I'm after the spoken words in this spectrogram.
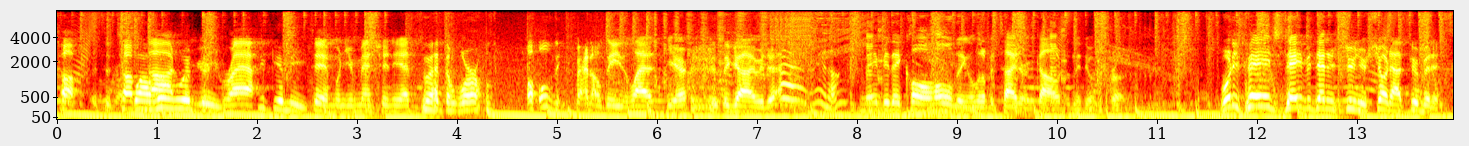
tough. It's a tough well, nod from your be? draft, you give me. Tim, when you mentioned he had, had the world holding penalties last year. The guy would, eh, you know, maybe they call holding a little bit tighter in college than they do in the pros. Woody Paige, David Dennis Jr. Showdown, two minutes.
